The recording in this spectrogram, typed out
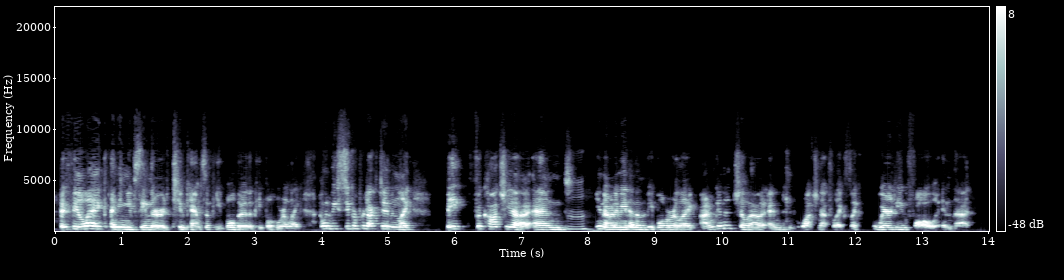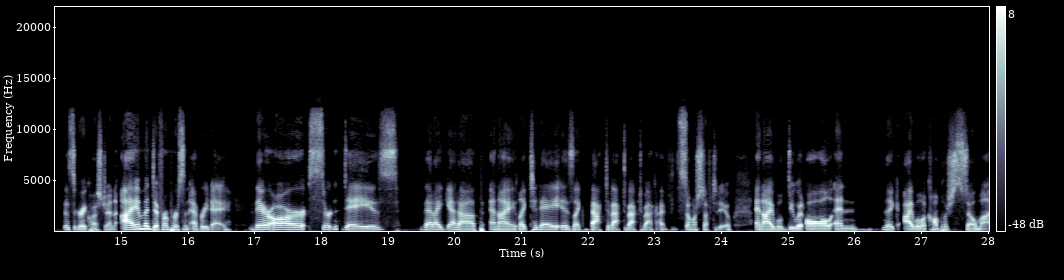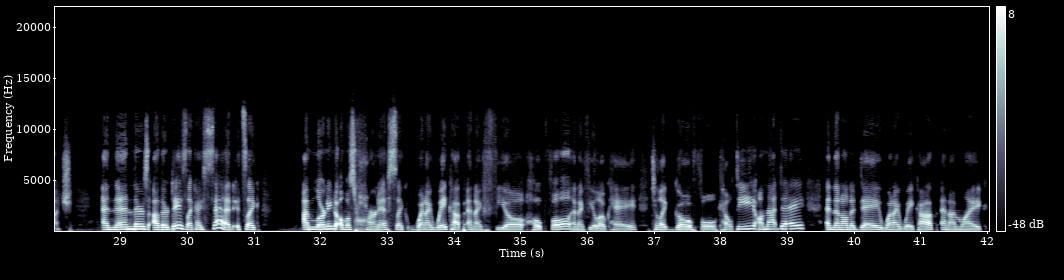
I feel like, I mean, you've seen there are two camps of people. There are the people who are like, I'm going to be super productive and like bake focaccia and mm. you know what I mean? And then the people who are like, I'm gonna chill out and watch Netflix. Like, where do you fall in that? That's a great question. I am a different person every day. There are certain days that I get up and I like today is like back to back to back to back. I have so much stuff to do and I will do it all and like I will accomplish so much. And then there's other days, like I said, it's like I'm learning to almost harness like when I wake up and I feel hopeful and I feel okay to like go full Keltie on that day. And then on a day when I wake up and I'm like,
